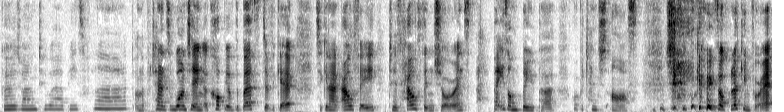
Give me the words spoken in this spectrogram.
goes round to Abby's flat on the pretense of wanting a copy of the birth certificate so he can add Alfie to his health insurance. I bet he's on Bupa. What a pretentious ass. she goes off looking for it,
